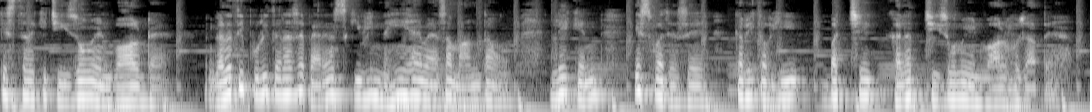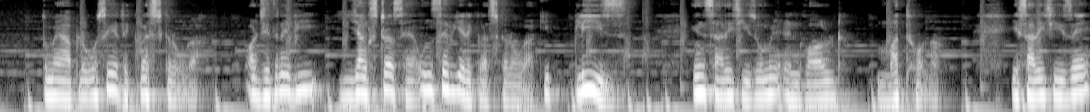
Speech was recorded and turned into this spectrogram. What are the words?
किस तरह की चीज़ों में इन्वॉल्व हैं। गलती पूरी तरह से पेरेंट्स की भी नहीं है, मैं ऐसा मानता हूँ। लेकिन इस वजह से कभी कभी बच्चे गलत चीज़ों में इन्वॉल्व हो जाते हैं। तो मैं आप लोगों से ये रिक्वेस्ट करूँगा, और जितने भी यंगस्टर्स हैं, उनसे भी ये रिक्वेस्ट करूँगा कि प्लीज़ इन सारी चीज़ों में इन्वॉल्व मत होना। ये सारी चीज़ें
